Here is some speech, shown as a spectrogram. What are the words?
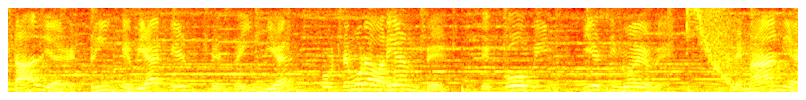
Italia restringe viajes desde India por temor a variante de COVID-19. Alemania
